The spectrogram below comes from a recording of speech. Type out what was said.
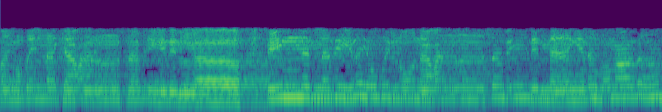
فيضلك عن سبيل الله. إن الذين يضلون عن سبيل الله لهم عذاب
